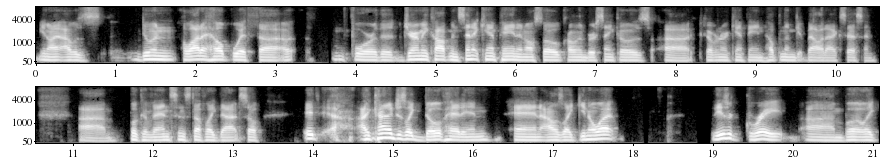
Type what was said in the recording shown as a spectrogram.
you know i, I was doing a lot of help with uh for the jeremy kauffman senate campaign and also karlyn borysenko's uh governor campaign helping them get ballot access and um, book events and stuff like that. So it i kind of just like dove head in and i was like you know what these are great. Um, but like,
